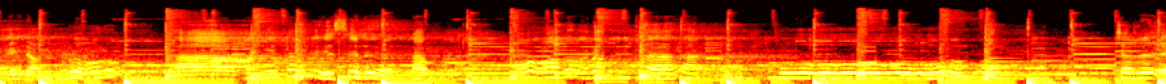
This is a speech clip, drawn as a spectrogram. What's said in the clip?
ให้ดังรู้หาไม่ได้เสื่อดำหมอนำทางผู้เจริญ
